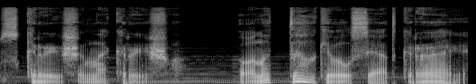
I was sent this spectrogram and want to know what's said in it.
с крыши на крышу. Он отталкивался от края,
